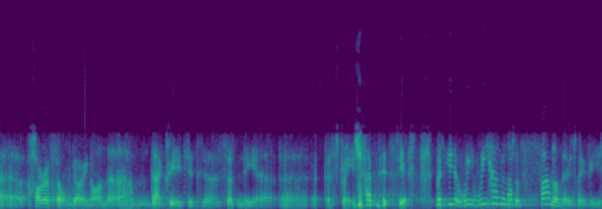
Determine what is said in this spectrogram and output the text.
uh, horror film going on, um, that created uh, certainly a, a, a, strange atmosphere. But you know, we we had a lot of fun on those movies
